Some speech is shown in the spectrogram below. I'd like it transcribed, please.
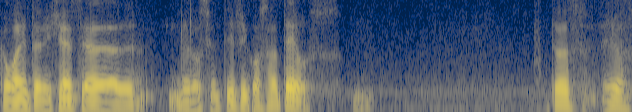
como la inteligencia de los científicos ateos. Entonces ellos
